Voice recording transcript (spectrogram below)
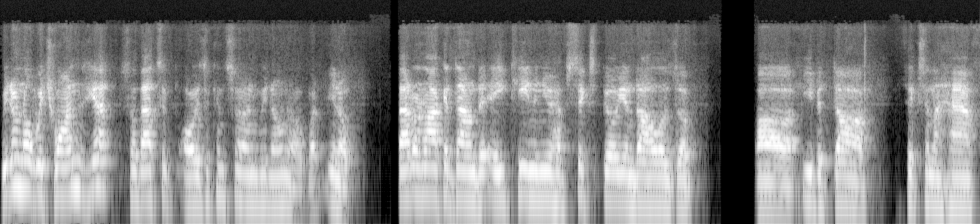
we don't know which ones yet. So that's a, always a concern. We don't know, but you know, that'll knock it down to 18, and you have six billion dollars of uh, EBITDA, six and a half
